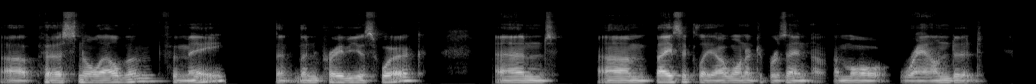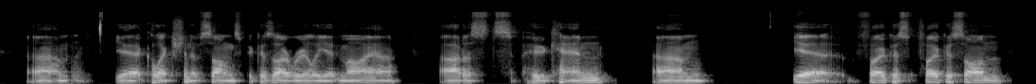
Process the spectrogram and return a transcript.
uh, personal album for me than, than previous work. And um, basically, I wanted to present a more rounded um, yeah collection of songs because I really admire artists who can um, yeah focus focus on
